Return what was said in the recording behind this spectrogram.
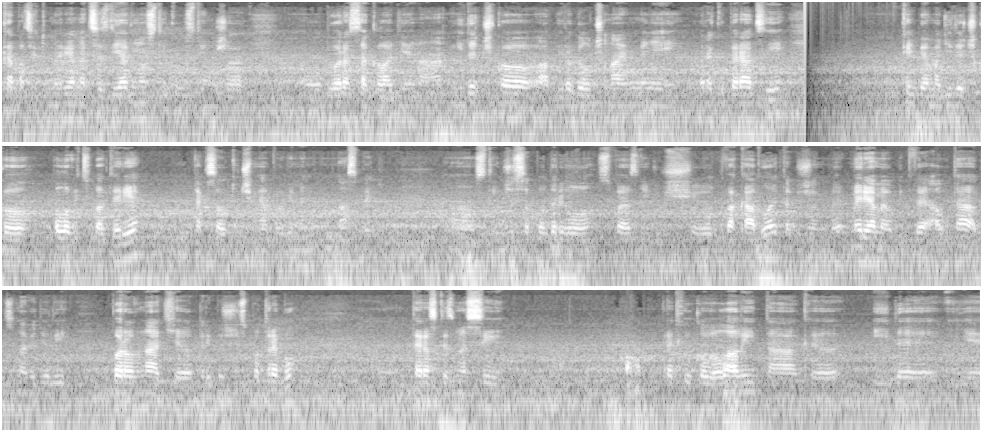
kapacitu meriame cez diagnostiku s tým, že dôraz sa kladie na ID, aby robilo čo najmenej rekuperácií. Keď budeme mať ID polovicu batérie, tak sa otočíme a pôjdeme naspäť s tým, že sa podarilo spojazniť už e, dva káble, takže meriame obidve auta, aby sme vedeli porovnať e, približne spotrebu. Teraz, keď sme si pred chvíľkou volali, tak e, ID je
